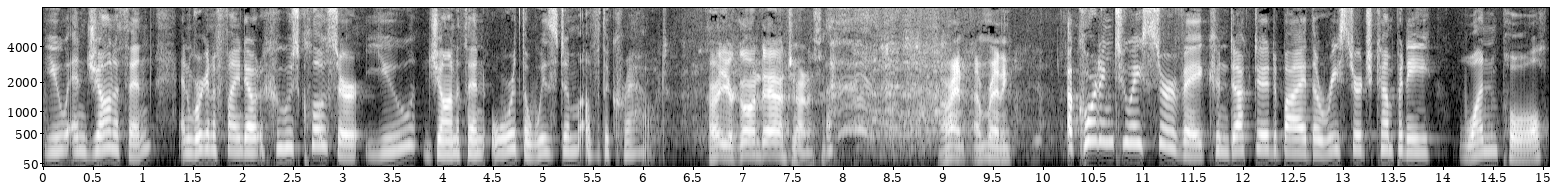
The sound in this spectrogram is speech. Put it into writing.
you and Jonathan, and we're going to find out who's closer, you, Jonathan, or the wisdom of the crowd. All right, you're going down, Jonathan. All right, I'm ready. According to a survey conducted by the research company OnePoll,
